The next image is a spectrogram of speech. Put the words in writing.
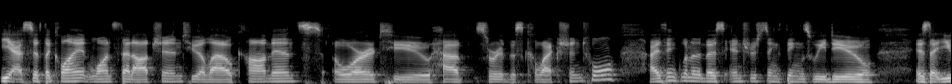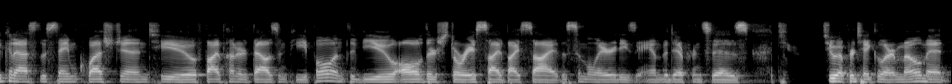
Yes, if the client wants that option to allow comments or to have sort of this collection tool, I think one of the most interesting things we do is that you can ask the same question to 500,000 people and to view all of their stories side by side, the similarities and the differences to, a particular moment,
